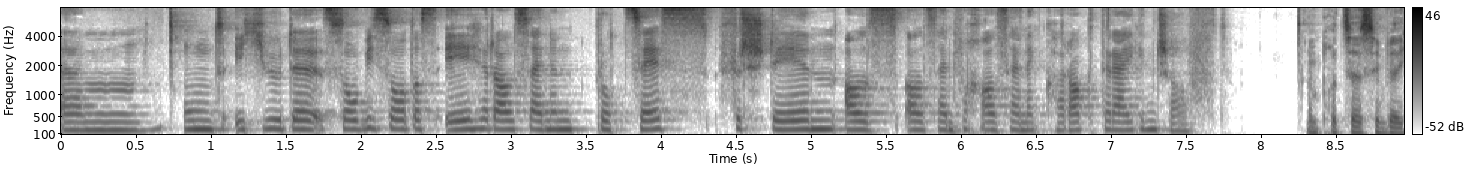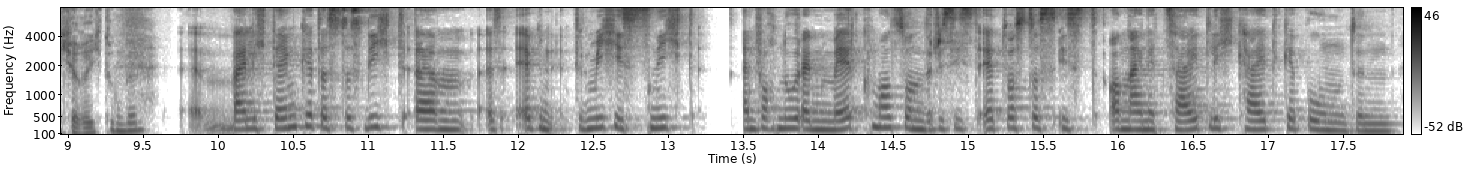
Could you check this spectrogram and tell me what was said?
Ähm, und ich würde sowieso das eher als einen Prozess verstehen, als, als einfach als eine Charaktereigenschaft. Ein Prozess in welche Richtung denn? Äh, weil ich denke, dass das nicht, ähm, eben, für mich ist es nicht einfach nur ein Merkmal, sondern es ist etwas, das ist an eine Zeitlichkeit gebunden.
